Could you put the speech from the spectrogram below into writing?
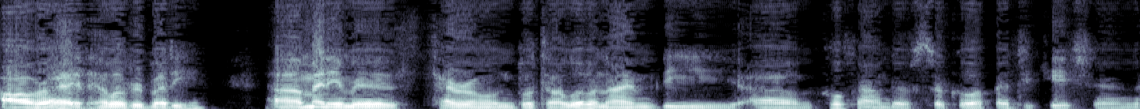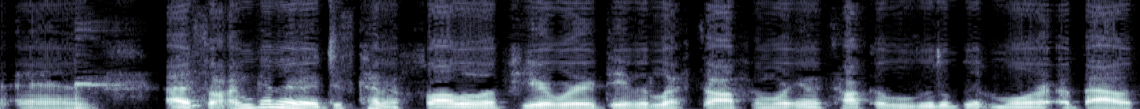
All right. Hello, everybody. Uh, my name is Tyrone Botelho, and I'm the um, co-founder of Circle Up Education. And uh, so I'm going to just kind of follow up here where David left off, and we're going to talk a little bit more about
